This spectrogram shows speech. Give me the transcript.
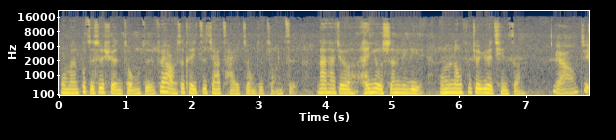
我们不只是选种子，最好是可以自家采种的种子，那它就很有生命力。我们农夫就越轻松。了解。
